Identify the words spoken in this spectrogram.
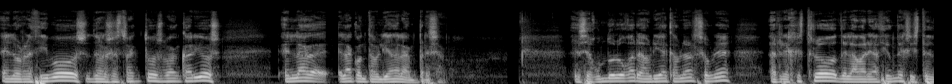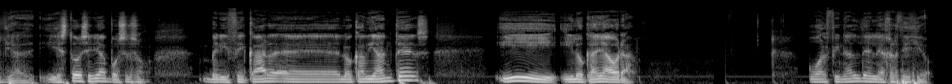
los recibos de los extractos bancarios en la, contabilidad de la empresa. En segundo lugar, habría que hablar sobre el registro de la variación de existencias. Y esto sería, pues eso, verificar eh, lo que había antes y lo que hay ahora. O al final del ejercicio.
